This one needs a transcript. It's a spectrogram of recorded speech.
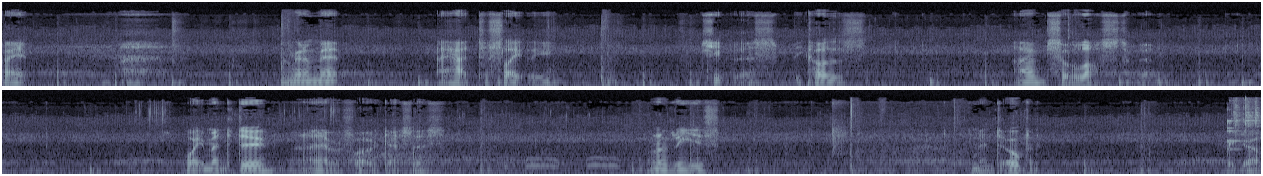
Right. I'm gonna admit I had to slightly cheat this because I'm so lost with it. What he meant to do, and I never thought I would guess this. One of these is meant to open. There we go.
